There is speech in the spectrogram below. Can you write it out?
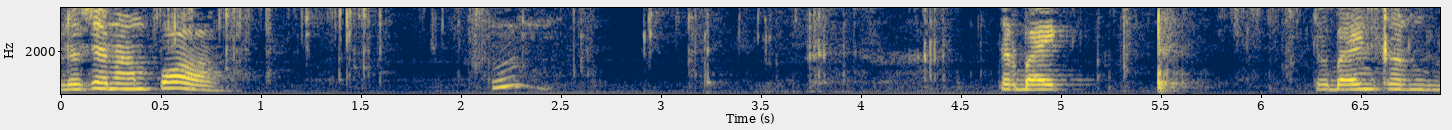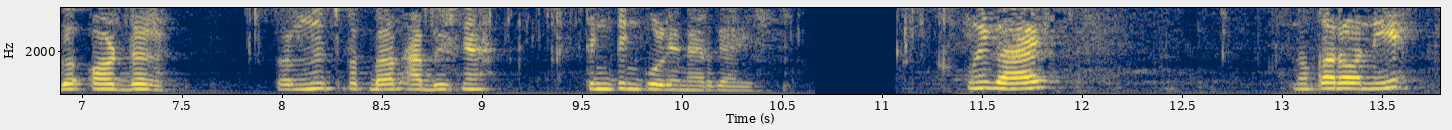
Pedasnya nampol. Hmm. Terbaik. Cobain sekarang juga order. Karena cepet banget habisnya. Ting ting kuliner guys. Ini guys. Makaroni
